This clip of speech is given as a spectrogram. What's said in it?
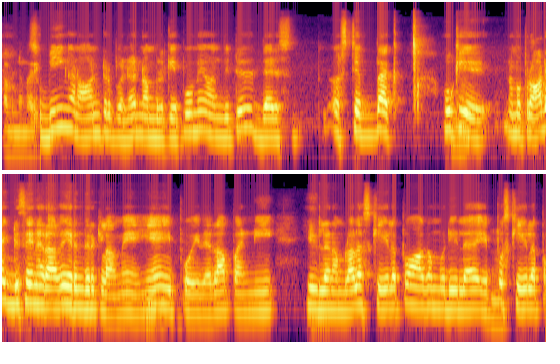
அப்படின்ற மாதிரி. பீங் அன் ஆண்டர்பனர் நம்மளுக்கு எப்போவுமே வந்துட்டு there is step back okay நம்ம ப்ராடக்ட் டிசைனராகவே இருந்திருக்கலாமே. ஏன் இப்போ இதெல்லாம் பண்ணி இதில் நம்மளால ஸ்கேலப்பும் ஆக முடியல. எப்போ ஸ்கேலப்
